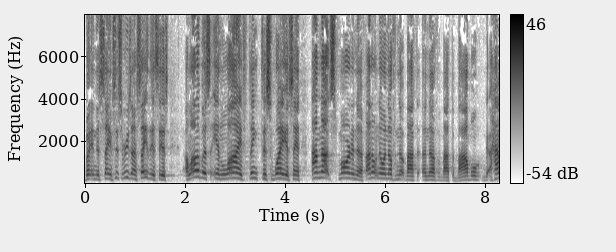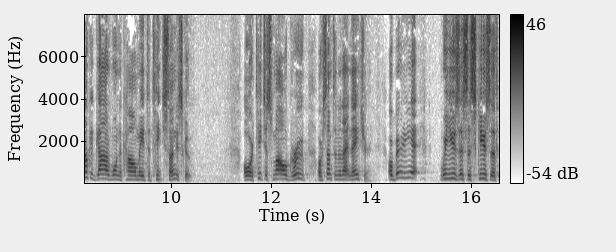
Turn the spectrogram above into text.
But in the same sense, the reason I say this is a lot of us in life think this way of saying, I'm not smart enough. I don't know enough about the, enough about the Bible. How could God want to call me to teach Sunday school? Or teach a small group or something of that nature? Or better yet, we use this excuse of,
